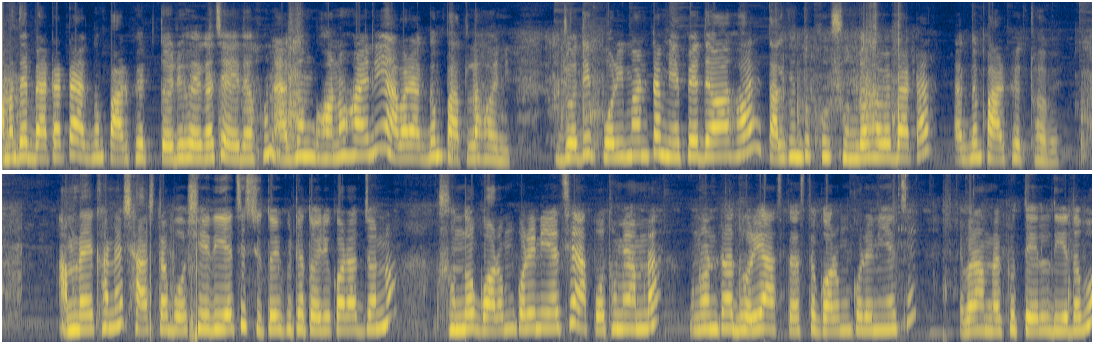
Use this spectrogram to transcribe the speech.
আমাদের ব্যাটারটা একদম পারফেক্ট তৈরি হয়ে গেছে। এই দেখুন, একদম ঘন হয়নি, আবার একদম পাতলা হয়নি। যদি পরিমাণটা মেপে দেওয়া হয়, তাহলে কিন্তু খুব সুন্দর হবে ব্যাটার, একদম পারফেক্ট হবে। আমরা এখানে শাঁসটা বসিয়ে দিয়েছি চিতই পিঠা তৈরি করার জন্য। সুন্দর গরম করে নিয়েছি, আর প্রথমে আমরা উনুনটা ধরিয়ে আস্তে আস্তে গরম করে নিয়েছি। এবার আমরা একটু তেল দিয়ে দেবো।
